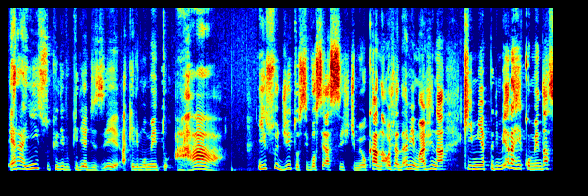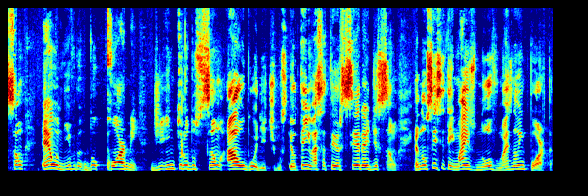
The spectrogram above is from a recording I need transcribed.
era isso que o livro queria dizer, aquele momento ahá. Isso dito, se você assiste meu canal, já deve imaginar que minha primeira recomendação é o livro do Cormen, de Introdução a Algoritmos. Eu tenho essa terceira edição. Eu não sei se tem mais novo, mas não importa.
